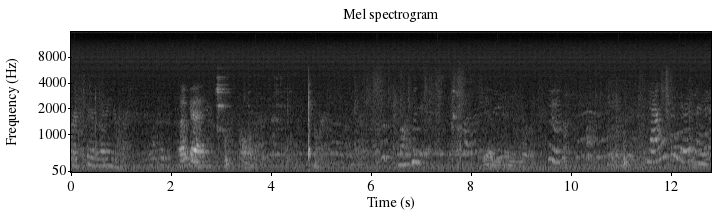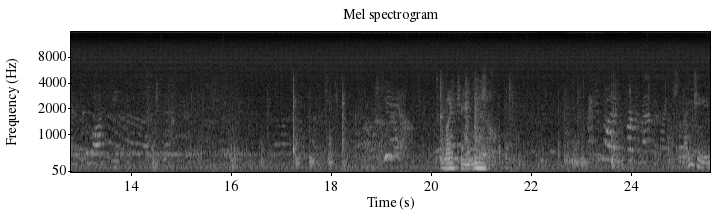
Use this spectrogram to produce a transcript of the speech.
or here in the living Bosco. Nineteen. So nineteen.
